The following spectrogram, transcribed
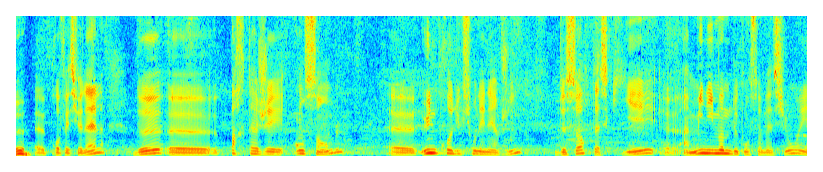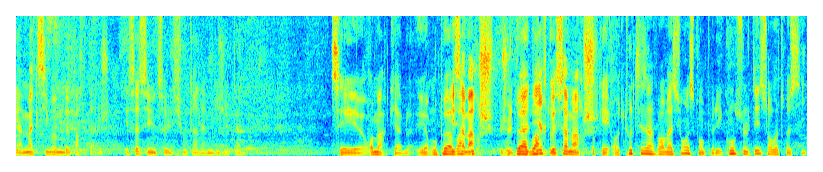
euh, professionnels, de partager ensemble une production d'énergie de sorte à ce qu'il y ait euh, un minimum de consommation et un maximum de partage. Et ça, c'est une solution Cardam Digital. C'est euh, remarquable. Et on peut Et avoir. ça marche. Je avoir dire que ça marche. Toutes ces informations, est-ce qu'on peut les consulter sur votre site?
